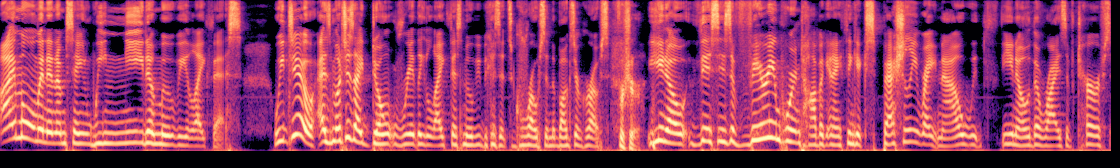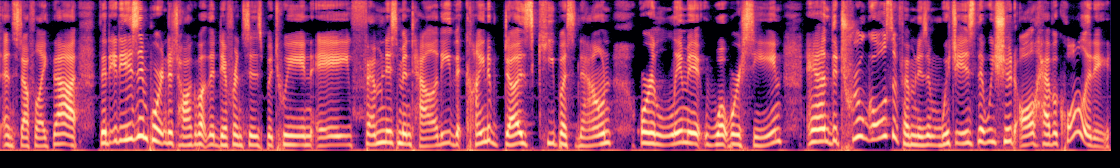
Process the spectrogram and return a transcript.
I'm a woman and I'm saying we need a movie like this. We do. As much as I don't really like this movie because it's gross and the bugs are gross. for sure You know, this is a very important topic and I think especially right now with, you know, the rise of turfs and stuff like that, that it is important to talk about the differences between a feminist mentality that kind of does keep us down or limit what we're seeing and the true goals of feminism which is that we should all have equality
